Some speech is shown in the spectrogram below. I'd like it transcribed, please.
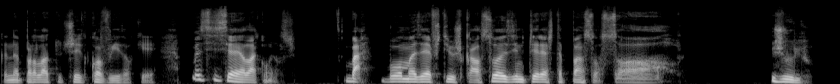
que anda para lá tudo cheio de Covid, ok? Mas isso é lá com eles. Bah, bom, mas é vestir os calções e meter esta pança ao sol. Julho.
